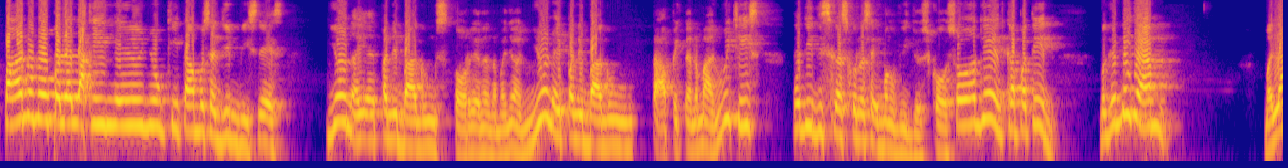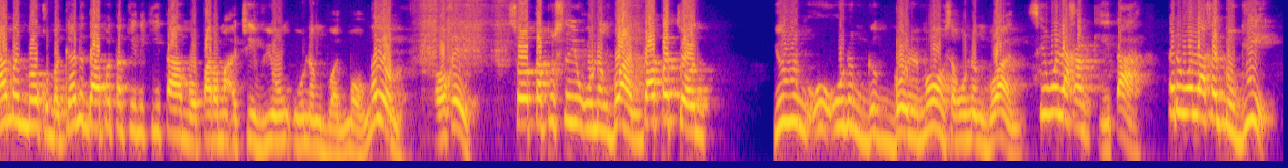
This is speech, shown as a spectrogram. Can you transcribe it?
paano mo palalaki ngayon yung kita mo sa gym business? Yun ay panibagong storya na naman yun. Yun ay panibagong topic na naman, which is, nadidiscuss ko na sa ibang videos ko. So again, kapatid, maganda yan, malaman mo kung magkano dapat ang kinikita mo para ma-achieve yung unang buwan mo. Ngayon, okay, so tapos na yung unang buwan. Dapat yon yun yung unang goal mo sa unang buwan. Kasi wala kang kita, pero wala kang lugi.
